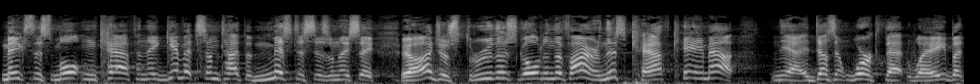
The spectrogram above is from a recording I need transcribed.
makes this molten calf and they give it some type of mysticism. They say, yeah, I just threw this gold in the fire and this calf came out. Yeah, it doesn't work that way, but,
